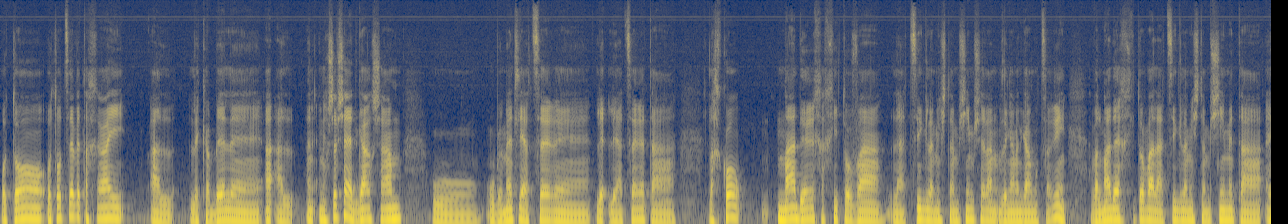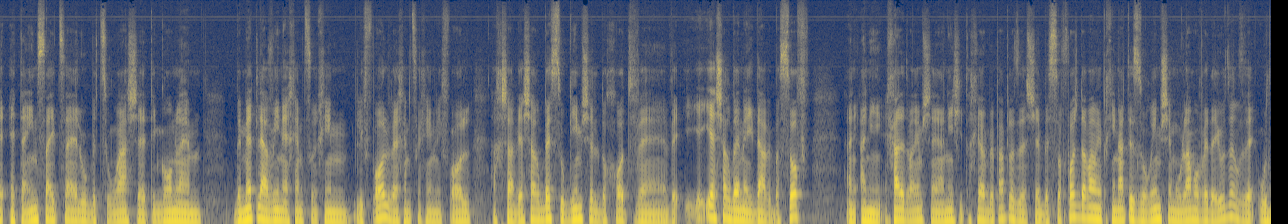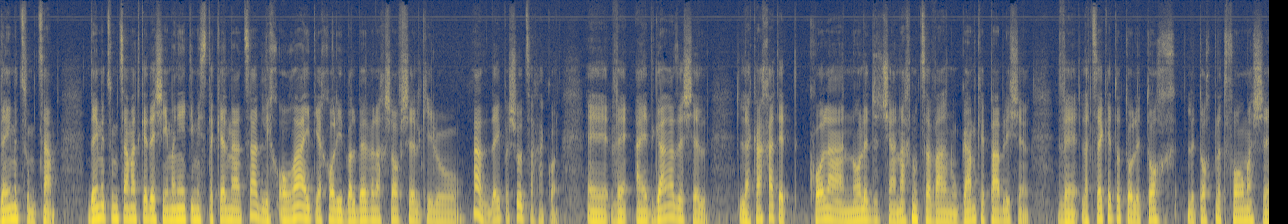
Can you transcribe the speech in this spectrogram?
אותו, אותו צוות אחראי על לקבל, uh, על, אני, אני חושב שהאתגר שם הוא, הוא באמת לייצר, uh, לייצר את ה... לחקור מה הדרך הכי טובה להציג למשתמשים שלנו, זה גם אתגר מוצרי, אבל מה הדרך הכי טובה להציג למשתמשים את, ה, את ה-insights האלו בצורה שתגרום להם באמת להבין איך הם צריכים לפעול ואיך הם צריכים לפעול עכשיו. יש הרבה סוגים של דוחות ו, ויש הרבה מידע, ובסוף אני, אני, אחד הדברים שאני אישית הכי אוהב בפאפלה זה שבסופו של דבר מבחינת אזורים שמולם עובד ה-user, זה, הוא די מצומצם. די מצומצם עד כדי שאם אני הייתי מסתכל מהצד, לכאורה הייתי יכול להתבלבל ולחשוב של כאילו, אה, זה די פשוט סך הכל. אה, והאתגר הזה של לקחת את כל ה-knowledge שאנחנו צברנו, גם כ-publisher, ולצקת אותו לתוך, לתוך פלטפורמה ש...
